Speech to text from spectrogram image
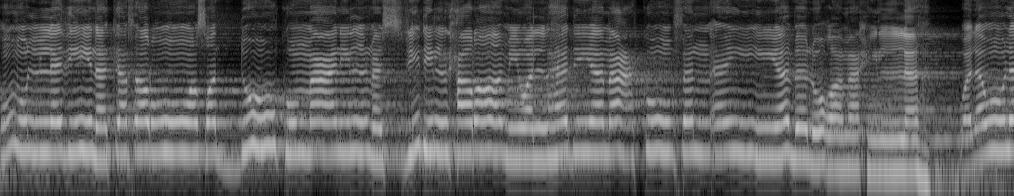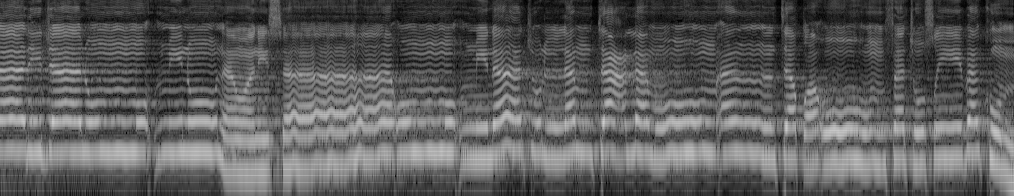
هم الذين كفروا وصدوكم عن المسجد الحرام والهدي معكوفا أن يبلغ محله. ولولا رجال مؤمنون ونساء مؤمنات لم تعلموهم ان تطئوهم فتصيبكم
